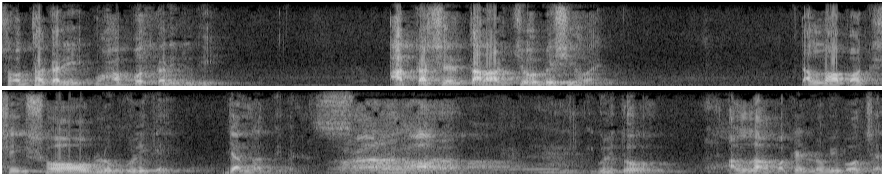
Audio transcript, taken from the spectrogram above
শ্রদ্ধাকারী, মহাব্বতকারী যদি আকাশের তারার চেয়েও বেশি হয় আল্লাহ পাক সেই সব লোকগুলিকে জান্নাত দিবেন। এগুলি তো আল্লাহ পাকের নবী বলছেন,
